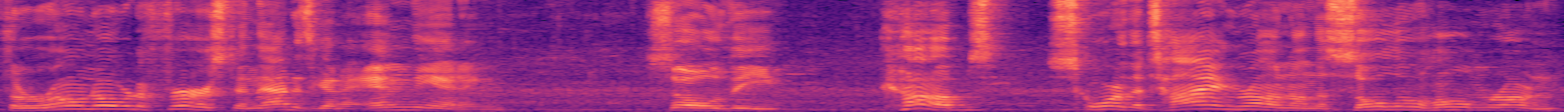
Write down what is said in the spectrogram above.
thrown over to first, and that is going to end the inning. So the Cubs score the tying run on the solo home run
